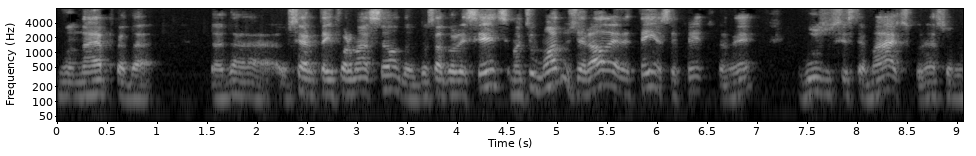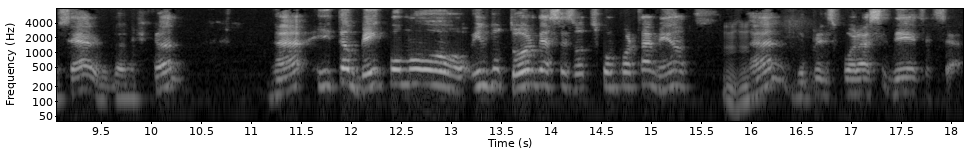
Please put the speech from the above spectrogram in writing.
na época da, da, da o cérebro informação dos adolescentes, mas de um modo geral ele tem esse efeito também uso sistemático né, sobre o cérebro, danificando, né, e também como indutor desses outros comportamentos, uhum. né, de predispor a acidente, etc.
